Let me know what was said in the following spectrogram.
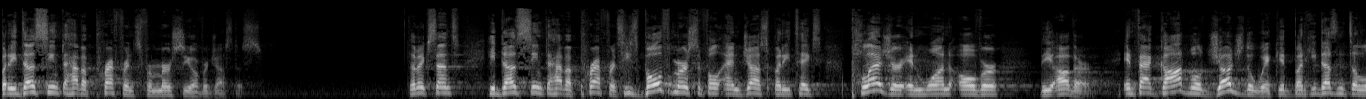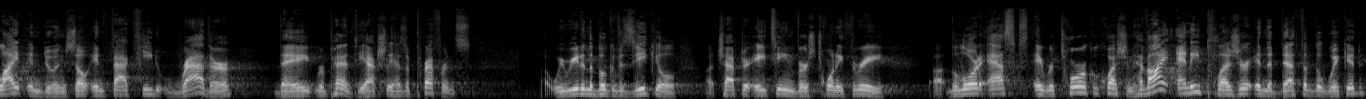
But he does seem to have a preference for mercy over justice. Does that make sense? He does seem to have a preference. He's both merciful and just, but he takes pleasure in one over the other. In fact, God will judge the wicked, but he doesn't delight in doing so. In fact, he'd rather they repent. He actually has a preference. Uh, we read in the book of Ezekiel, uh, chapter 18, verse 23, uh, the Lord asks a rhetorical question Have I any pleasure in the death of the wicked?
